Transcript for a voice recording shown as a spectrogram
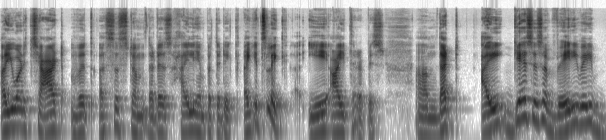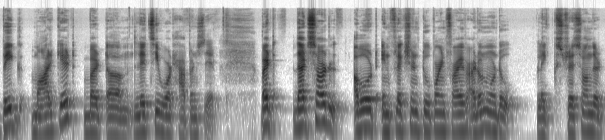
or you want to chat with a system that is highly empathetic like it's like ai therapist. Um, that i guess is a very very big market but um, let's see what happens there. But that's all about inflection 2.5 i don't want to like stress on the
